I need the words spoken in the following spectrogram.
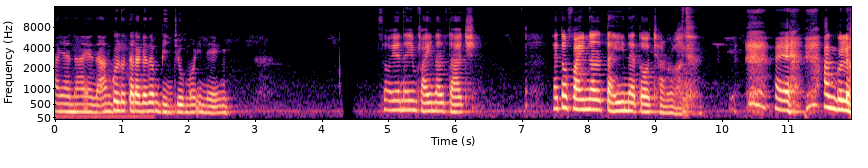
ayan na, ayan na. Ang gulo talaga ng video mo, Ineng. So, ayan na yung final touch. Ito, final tahi na to, charot. ayan, ang gulo.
